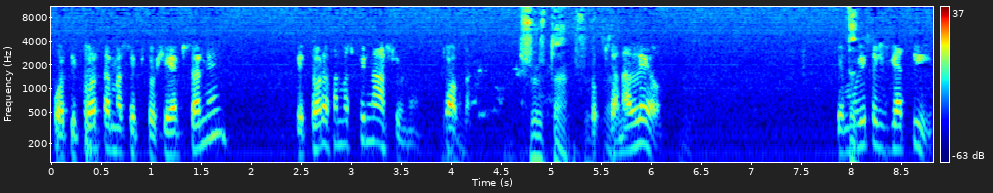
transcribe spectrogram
ότι πρώτα μας επιτοχεύσανε και τώρα θα μας πεινάσουν. Το είπα. Σωστά. Το ξαναλέω. Και μου είπες γιατί.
